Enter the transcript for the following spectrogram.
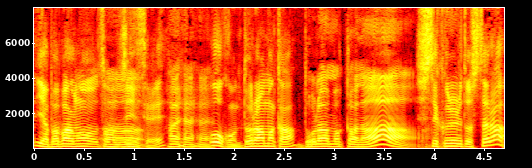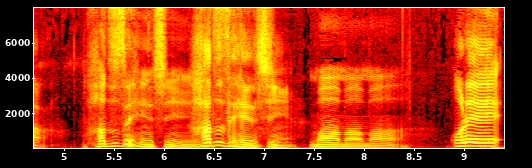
いや馬場のその人生？あーはいはいはい。をこのドラマ化？ドラマかな。してくれるとしたら外せへんシーン。外せへんシーン。まあまあまあ。俺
